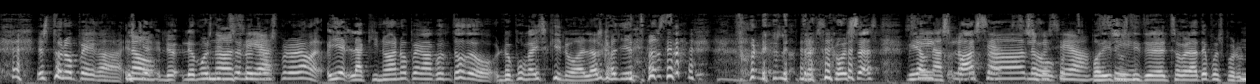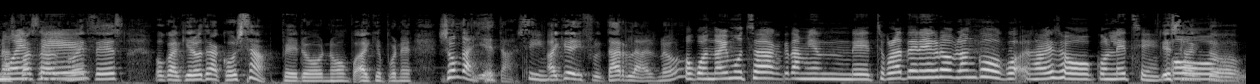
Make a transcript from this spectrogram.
Esto no pega. Es No. que lo, lo hemos No, dicho en sí, otros programas. Oye, la quinoa no pega con todo. No pongáis quinoa en las galletas. Ponerle otras cosas. Mira, Sí, unas sea, pasas. lo que o sea, podéis sí. sustituir el chocolate pues por unas Nueces. pasas, nueces o cualquier otra cosa. Pero no hay que poner. Son galletas. Sí. Hay que disfrutarlas, ¿no? O cuando hay mucha también de chocolate negro, blanco, o ¿sabes? O con leche. Exacto.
